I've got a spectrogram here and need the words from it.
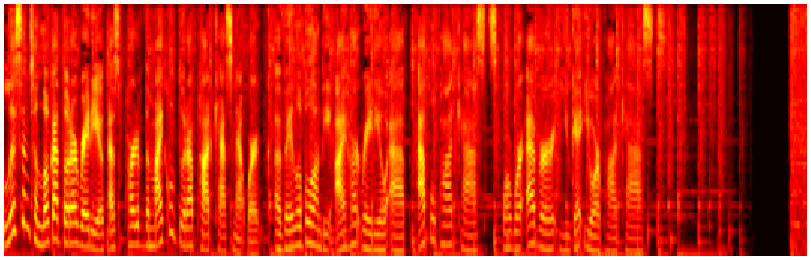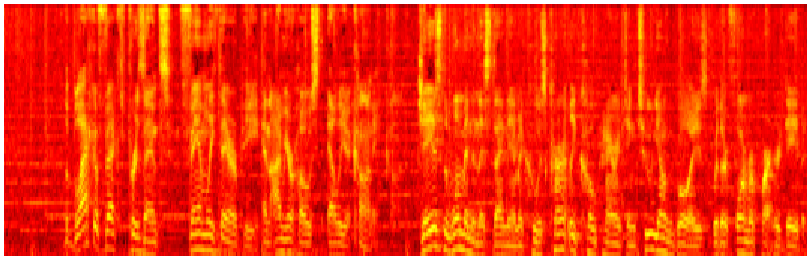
Listen to Locatora Radio as part of the My Cultura Podcast Network, available on the iHeartRadio app, Apple Podcasts, or wherever you get your podcasts. The Black Effect presents Family Therapy, and I'm your host, Elliot Connie. Jay is the woman in this dynamic who is currently co parenting two young boys with her former partner, David.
